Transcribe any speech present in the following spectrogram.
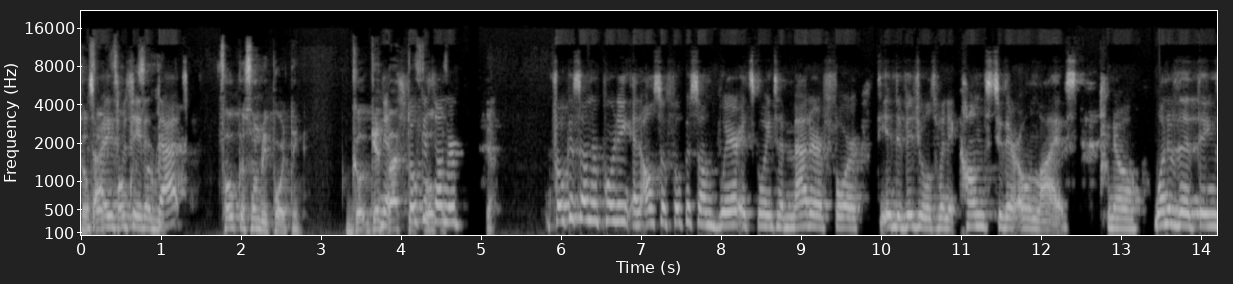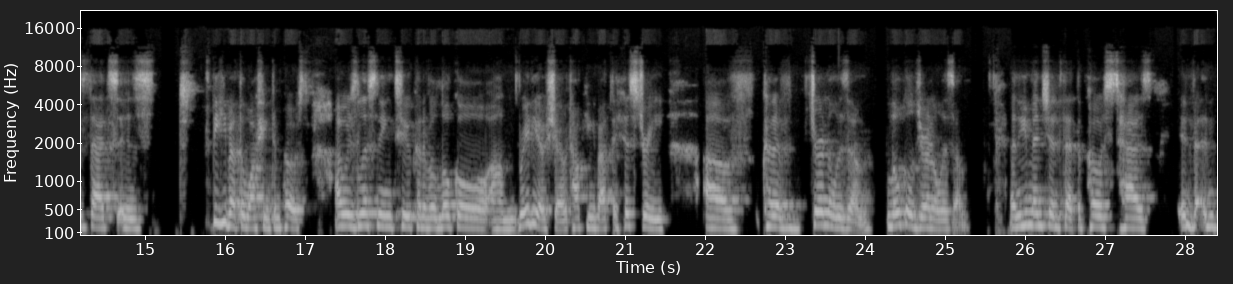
So, so I would say that that focus on reporting. Go get back to focus, focus on. Re- focus on reporting and also focus on where it's going to matter for the individuals when it comes to their own lives. You know, one of the things that is speaking about the Washington Post, I was listening to kind of a local um, radio show talking about the history of kind of journalism, local journalism. And you mentioned that the Post has, in, in,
